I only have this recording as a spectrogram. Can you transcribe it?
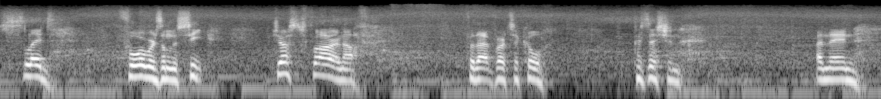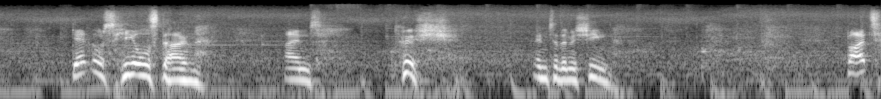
slid forwards on the seat just far enough for that vertical position. And then get those heels down and push into the machine. But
